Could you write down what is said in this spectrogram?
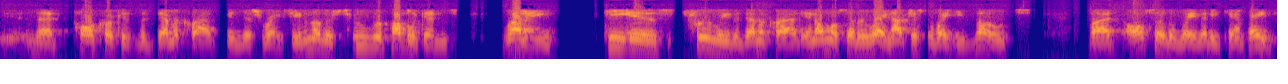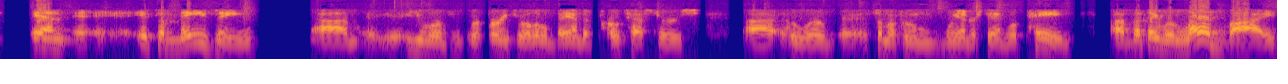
that Paul Cook is the Democrat in this race. Even though there's two Republicans running, he is truly the Democrat in almost every way, not just the way he votes, but also the way that he campaigns. And it's amazing. Um, you were referring to a little band of protesters uh, who were, uh, some of whom we understand were paid, uh, but they were led by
